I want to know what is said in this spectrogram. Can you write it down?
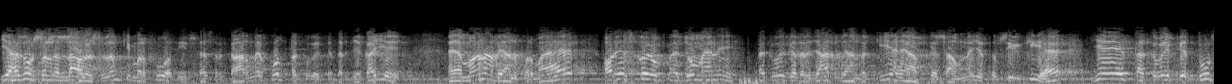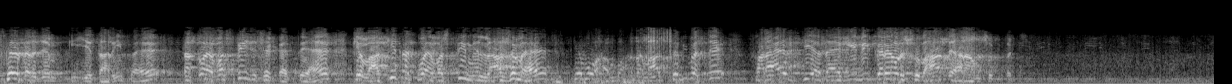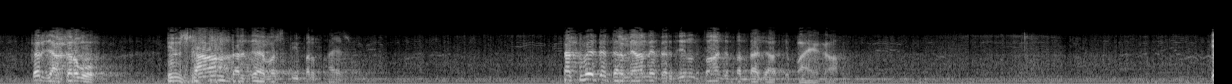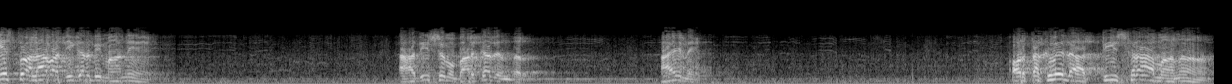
یہ حضور صلی اللہ علیہ وسلم کی مرفوع حدیث ہے، سرکار نے خود تقوی کے درجے کا یہ مانا بیان فرمایا ہے اور اس کو جو میں نے تقوی کے درجات بیان رکھیے ہیں آپ کے سامنے، یہ تفصیل کی ہے، یہ تقوی کے دوسرے درجے کی یہ تعریف ہے، تقوی وسطی جسے کہتے ہیں، کہ واقعی تقوی وسطی میں لازم ہے کہ وہ نماز سے بھی بچے، فرائض کی ادائیگی بھی کرے اور شبہات حرام سے بھی بچے۔ پھر جا کر وہ انسان درجہ وسطی پر فائز ہو تقوی کے درمیانے درجے تو بندہ جا کے پائے گا۔ اس تو علاوہ دیگر بھی مانے حدیث مبارکہ دے اندر آئے نے۔ اور تقوی دا تیسرا مانا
